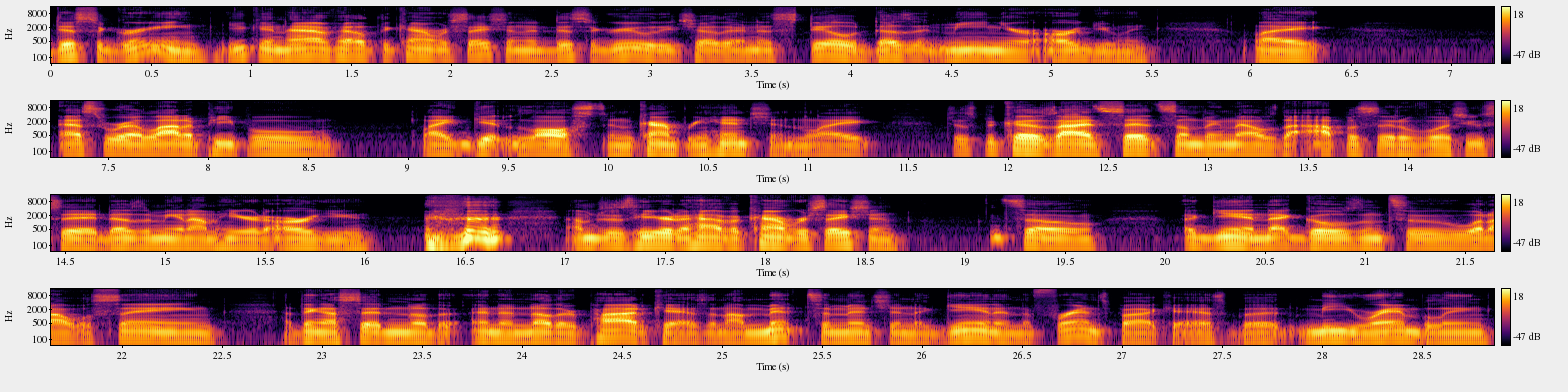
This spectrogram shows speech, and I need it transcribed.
disagreeing. You can have healthy conversation and disagree with each other, and it still doesn't mean you're arguing. Like that's where a lot of people like get lost in comprehension. Like just because I said something that was the opposite of what you said doesn't mean I'm here to argue. I'm just here to have a conversation. So again, that goes into what I was saying I think I said another in another podcast, and I meant to mention again in the Friends podcast, but me rambling,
